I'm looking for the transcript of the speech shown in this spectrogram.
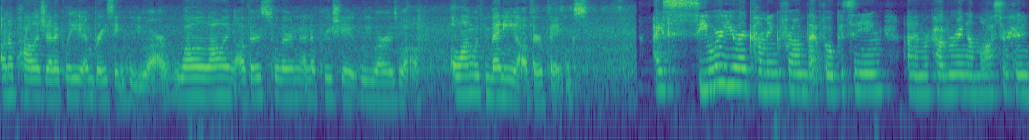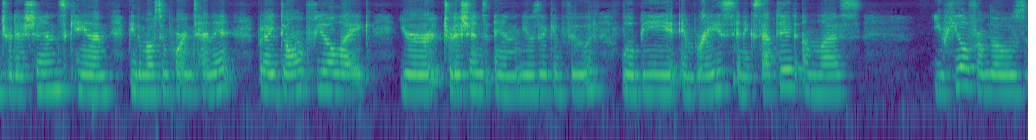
unapologetically embracing who you are while allowing others to learn and appreciate who you are as well, along with many other things. I see where you are coming from that focusing on recovering on lost or hidden traditions can be the most important tenet, but I don't feel like your traditions in music and food will be embraced and accepted unless you heal from those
